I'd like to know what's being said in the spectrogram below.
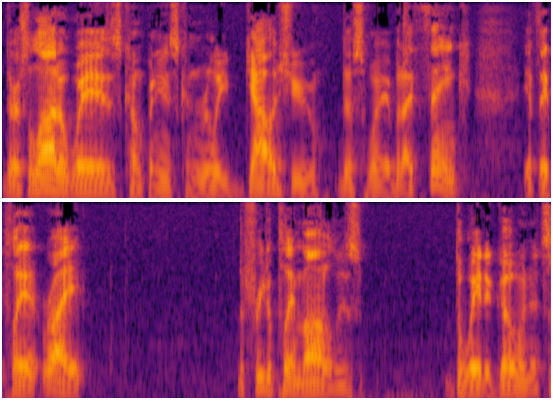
there's a lot of ways companies can really gouge you this way, but I think if they play it right, the free to play model is the way to go, and it's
